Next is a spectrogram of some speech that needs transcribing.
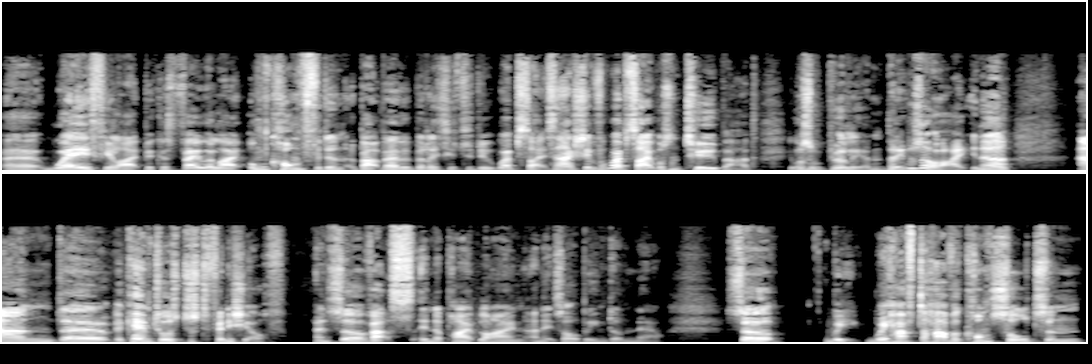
uh, way, if you like, because they were like unconfident about their ability to do websites. And actually, the website wasn't too bad. It wasn't brilliant, but it was all right, you know. And uh, they came to us just to finish it off, and so that's in the pipeline, and it's all been done now. So we we have to have a consultative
